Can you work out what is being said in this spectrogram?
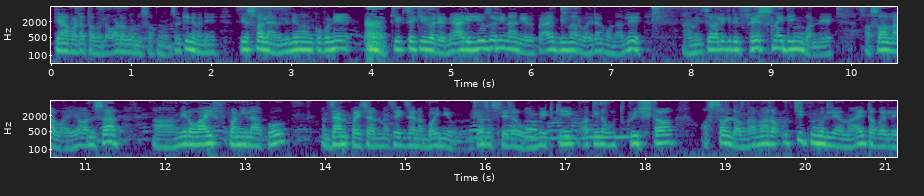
त्यहाँबाट तपाईँहरूले अर्डर गर्नु सक्नुहुन्छ। किनभने यसपालि हामीले नेवाङको पनि केक चाहिँ के गर्यो भने अहिले युजली नानीहरू प्रायः बिमार भइरहेको हुनाले हामी चाहिँ अलिकति फ्रेस नै दिउँ भन्ने सल्लाह भयो अनुसार मेरो वाइफ प्रनिलाको जान पहिचानमा चाहिँ एकजना बहिनी हुनुहुन्छ जसले चाहिँ होममेड केक अति नै उत्कृष्ट असल ढङ्गमा र उचित मूल्यमा है तपाईँले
